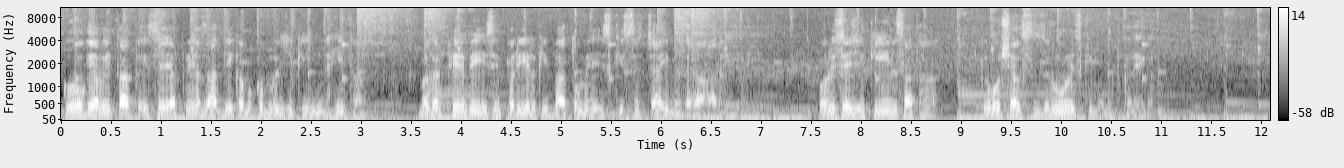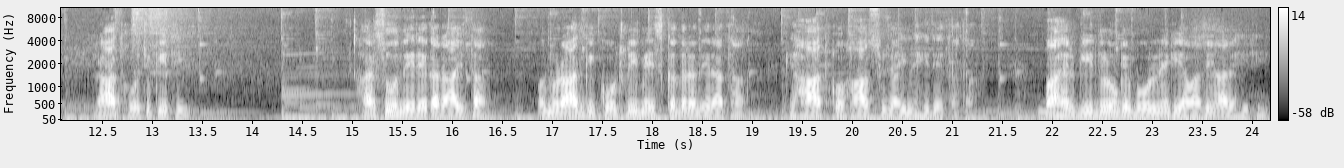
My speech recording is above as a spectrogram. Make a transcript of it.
गो कि अभी तक इसे अपनी आज़ादी का मुकम्मल यकीन नहीं था, मगर फिर भी इसे परियल की बातों में इसकी सच्चाई नज़र आ रही थी। और इसे यकीन सा था कि वो शख्स ज़रूर इसकी मदद करेगा। रात हो चुकी थी। हर सू अंधेरे का राज था और मुराद की कोठरी में इस कदर अंधेरा था कि हाथ को हाथ सुझाई नहीं देता था। बाहर गीदड़ों के बोलने की आवाज़ें आ रही थी।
